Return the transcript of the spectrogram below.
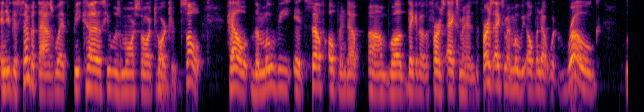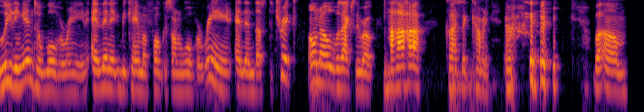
and you could sympathize with because he was more so a tortured soul. Hell, the movie itself opened up. Um, well, thinking of the first X Men, the first X Men movie opened up with Rogue leading into Wolverine, and then it became a focus on Wolverine, and then thus the trick. Oh no, it was actually Rogue. Ha ha ha! Classic comedy. but um,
